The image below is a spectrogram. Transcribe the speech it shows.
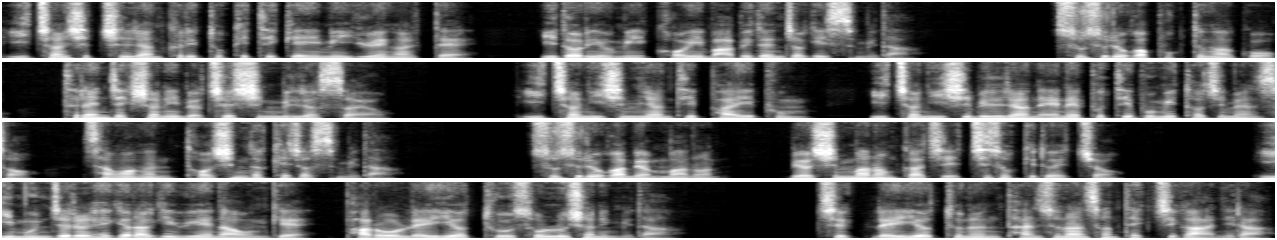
2017년 크립토키티 게임이 유행할 때 이더리움이 거의 마비된 적이 있습니다. 수수료가 폭등하고 트랜잭션이 며칠씩 밀렸어요. 2020년 디파이 붐, 2021년 NFT 붐이 터지면서 상황은 더 심각해졌습니다. 수수료가 몇만 원, 몇십만 원까지 치솟기도 했죠. 이 문제를 해결하기 위해 나온 게 바로 레이어2 솔루션입니다. 즉 레이어2는 단순한 선택지가 아니라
